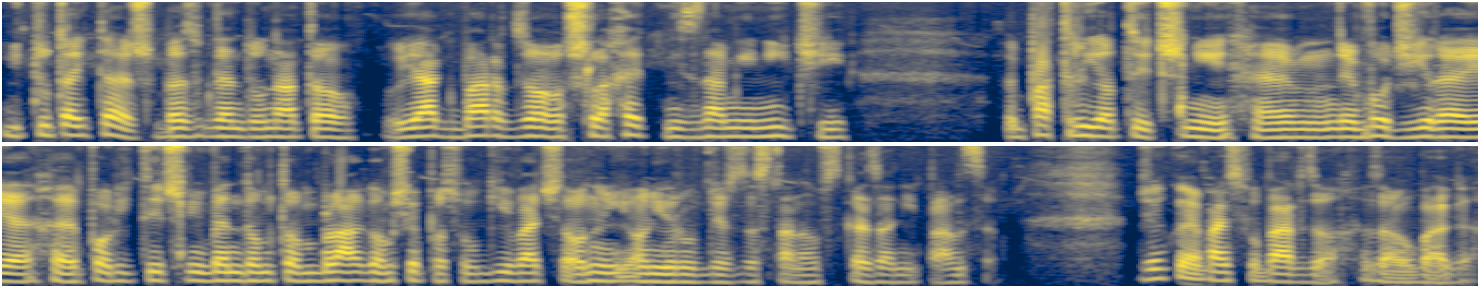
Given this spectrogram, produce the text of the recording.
I tutaj też, bez względu na to, jak bardzo szlachetni, znamienici, patriotyczni wodzireje e, polityczni będą tą blagą się posługiwać, to oni, oni również zostaną wskazani palcem. Dziękuję Państwu bardzo za uwagę.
